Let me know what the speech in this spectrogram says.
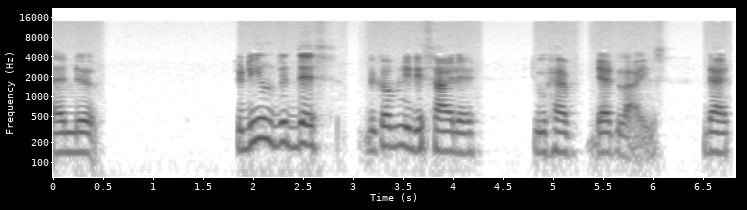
And uh, to deal with this, the company decided to have deadlines that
